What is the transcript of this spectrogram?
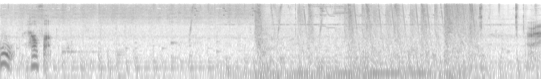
Ooh, health up. Alright.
